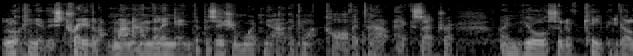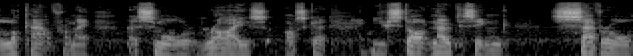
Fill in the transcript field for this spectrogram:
looking at this tree, they're like manhandling it into position, working out how they can like carve it out, etc. And you're sort of keeping a lookout from a, a small rise, Oscar. You start noticing several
